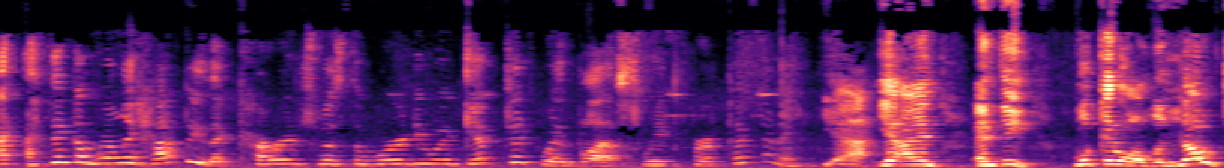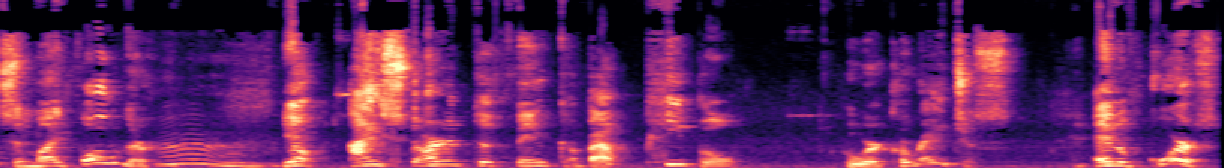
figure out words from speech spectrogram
I, I think I'm really happy that courage was the word you were gifted with last week for Epiphany. Yeah, yeah, and, and Dee, look at all the notes in my folder. Mm. You know, I started to think about people who are courageous. And of course,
